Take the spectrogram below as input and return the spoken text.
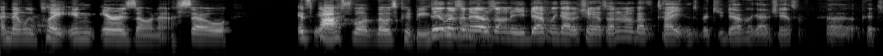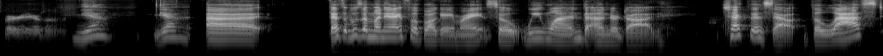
and then we play in Arizona. So it's Yeah. possible that those could be Steelers in. Arizona, you definitely got a chance. I don't know about the Titans, but you definitely got a chance for uh, Pittsburgh and Arizona. Yeah, yeah. Uh, that was a Monday night football game, right? So we won the underdog. Check this out: the last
